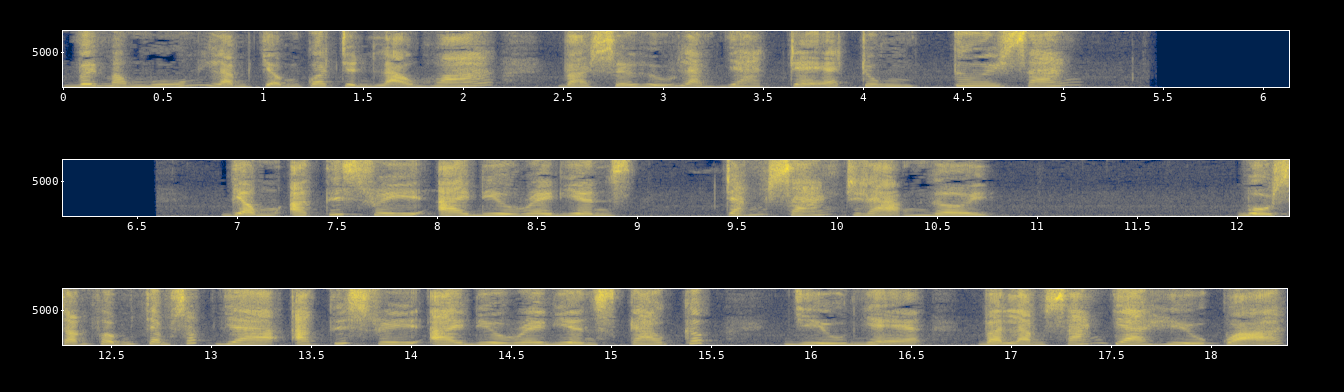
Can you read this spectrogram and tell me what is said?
với mong muốn làm chậm quá trình lão hóa và sở hữu làn da trẻ trung, tươi sáng. Dòng Artistry Ideal Radiance trắng sáng rạng ngời. Bộ sản phẩm chăm sóc da Artistry Ideal Radiance cao cấp, dịu nhẹ và làm sáng da hiệu quả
